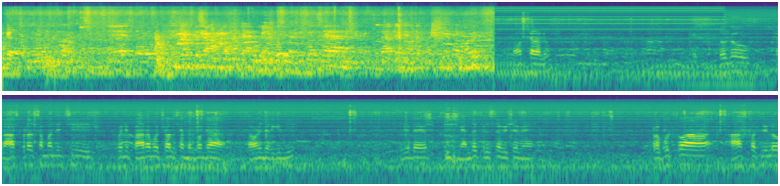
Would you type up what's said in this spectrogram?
ఓకే నమస్కారాలు. ఈరోజు ఇక్కడ హాస్పిటల్ సంబంధించి కొన్ని ప్రారంభోత్సవాల సందర్భంగా రావడం జరిగింది. ఎందుకంటే మీ అందరికి తెలిసిన విషయమే. ప్రభుత్వ ఆసుపత్రిలో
